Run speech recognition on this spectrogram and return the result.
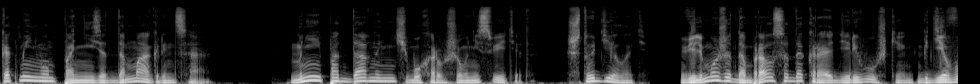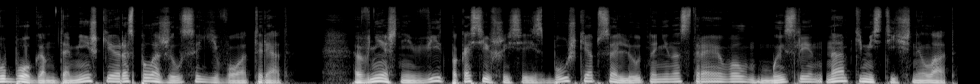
Как минимум понизят до Магринца. Мне и подавно ничего хорошего не светит. Что делать? Вельможа добрался до края деревушки, где в убогом домишке расположился его отряд. Внешний вид покосившейся избушки абсолютно не настраивал мысли на оптимистичный лад.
